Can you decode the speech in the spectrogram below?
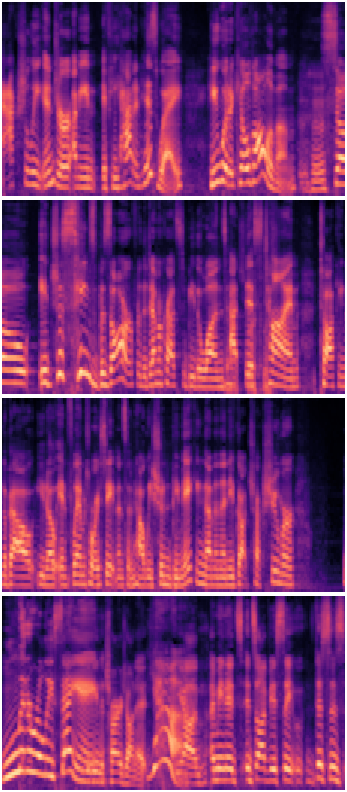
actually injure. I mean, if he had it his way, he would have killed all of them. Mm-hmm. So it just seems bizarre for the Democrats to be the ones at this reckless. time talking about, you know, inflammatory statements and how we shouldn't be making them. And then you've got Chuck Schumer literally saying leading the charge on it. Yeah. Yeah. I mean, it's it's obviously this is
